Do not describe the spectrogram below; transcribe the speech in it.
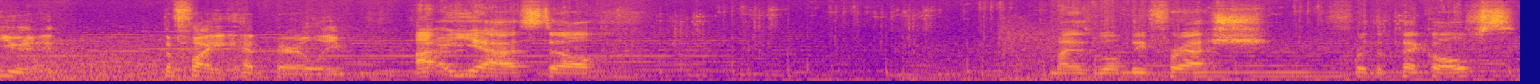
You the fight had barely. Uh, yeah, still. Might as well be fresh for the pickles.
